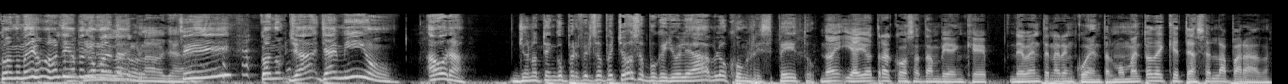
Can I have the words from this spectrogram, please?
cuando me dijo mejor dígame comandante. otro lado ya. Sí, cuando ya, ya es mío. Ahora, yo no tengo perfil sospechoso porque yo le hablo con respeto. No, y hay otra cosa también que deben tener en cuenta. Al momento de que te hacen la parada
